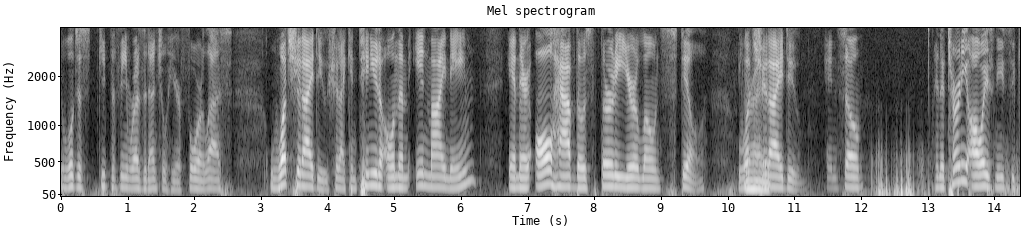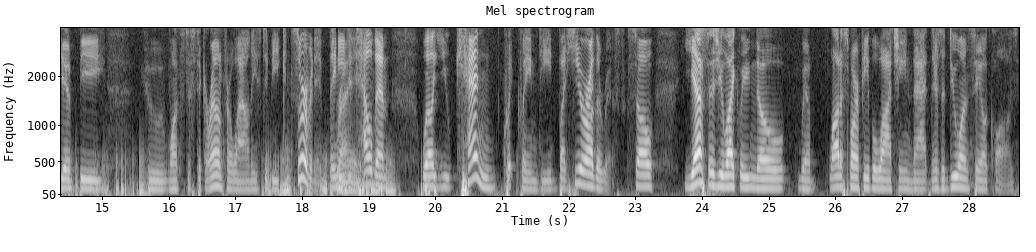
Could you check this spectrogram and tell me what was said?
and we'll just keep the theme residential here, four or less. What should I do? Should I continue to own them in my name? And they all have those 30 year loans still. What Right. should I do? And so an attorney always needs to give be who wants to stick around for a while needs to be conservative. They need to tell them, well, you can quit claim deed, but here are the risks. So, yes, as you likely know, we have a lot of smart people watching that there's a due on sale clause.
